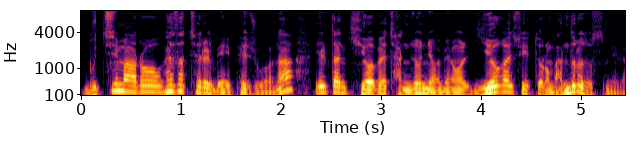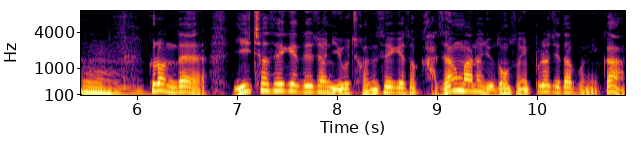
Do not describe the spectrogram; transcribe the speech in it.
묻지마로 회사채를 매입해 주거나 일단 기업의 잔존 여명을 이어 갈 수 있도록 만들어줬습니다. 음. 그런데 2차 세계대전 이후 전 세계에서 가장 많은 유동성이 뿌려지다 보니까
